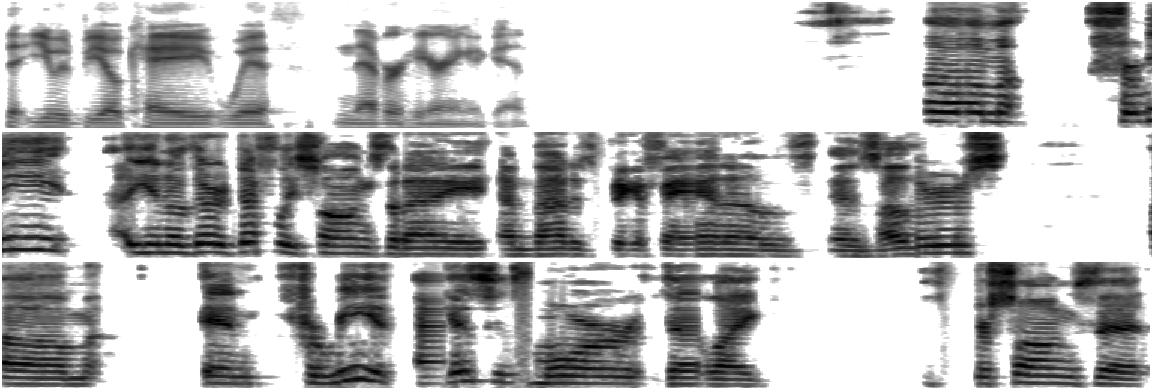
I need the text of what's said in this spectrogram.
that you would be okay with never hearing again? Um, for me, you know, there are definitely songs that I am not as big a fan of as others. Um, and for me, I guess it's more that like there are songs that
